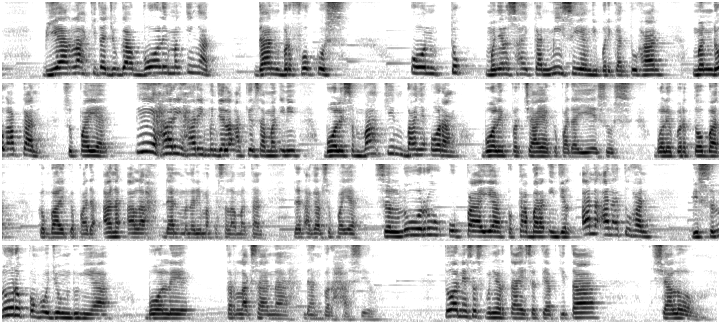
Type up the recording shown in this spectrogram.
biarlah kita juga boleh mengingat dan berfokus untuk menyelesaikan misi yang diberikan Tuhan, mendoakan supaya di hari-hari menjelang akhir zaman ini boleh semakin banyak orang boleh percaya kepada Yesus, boleh bertobat kembali kepada anak Allah dan menerima keselamatan dan agar supaya seluruh upaya pekabaran Injil anak-anak Tuhan di seluruh penghujung dunia boleh terlaksana dan berhasil. Tuhan Yesus menyertai setiap kita. Shalom.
